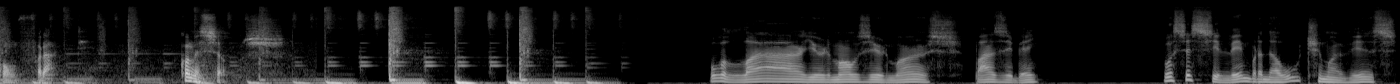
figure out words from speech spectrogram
com Frade. Começamos. Olá, irmãos e irmãs, paz e bem. Você se lembra da última vez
